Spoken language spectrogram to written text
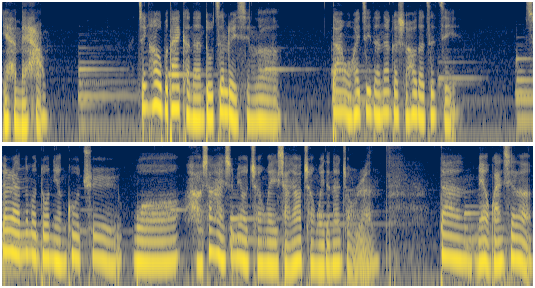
也很美好。今后不太可能独自旅行了，但我会记得那个时候的自己。虽然那么多年过去，我好像还是没有成为想要成为的那种人，但没有关系了，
